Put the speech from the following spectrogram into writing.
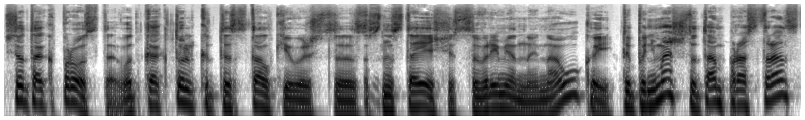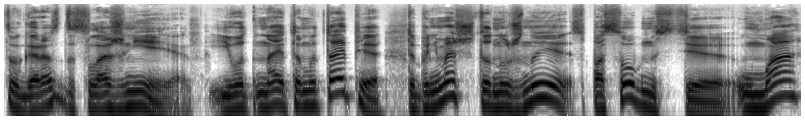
Все так просто. Вот как только ты сталкиваешься с настоящей современной наукой, ты понимаешь, что там пространство гораздо сложнее. И вот на этом этапе ты понимаешь, что нужны способности ума,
